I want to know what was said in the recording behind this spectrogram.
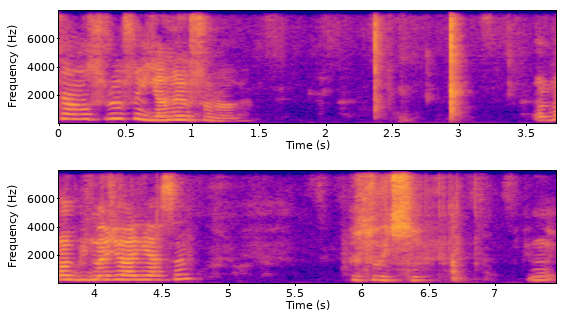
tane ısırıyorsun yanıyorsun abi. O zaman bilmeceler gelsin. Bir su içeyim. Çünkü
